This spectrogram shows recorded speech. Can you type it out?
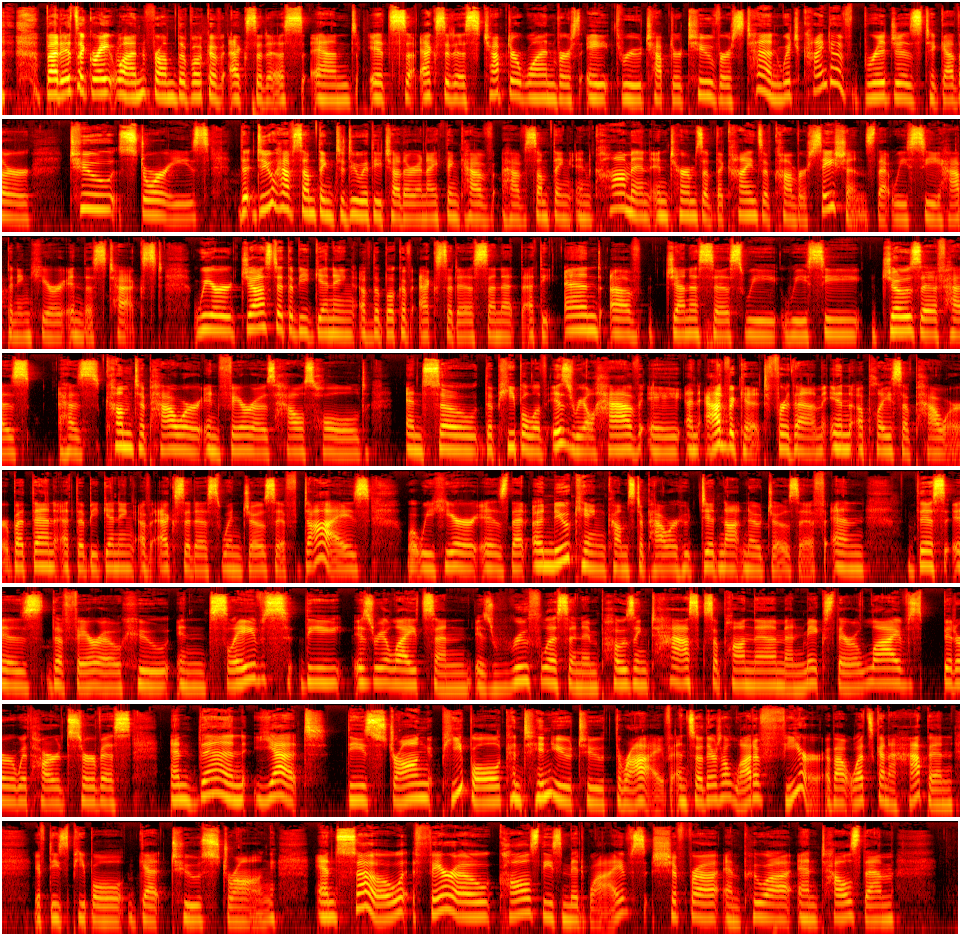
but it's a great one from the book of Exodus. And it's Exodus chapter 1, verse 8 through chapter 2, verse 10, which kind of bridges together two stories that do have something to do with each other and I think have have something in common in terms of the kinds of conversations that we see happening here in this text. We're just at the beginning of the book of Exodus and at, at the end of Genesis we we see Joseph has has come to power in Pharaoh's household and so the people of Israel have a an advocate for them in a place of power. But then at the beginning of Exodus when Joseph dies, what we hear is that a new king comes to power who did not know Joseph and this is the Pharaoh who enslaves the Israelites and is ruthless in imposing tasks upon them and makes their lives bitter with hard service. And then, yet, these strong people continue to thrive. And so there's a lot of fear about what's going to happen if these people get too strong. And so Pharaoh calls these midwives, Shiphrah and Puah, and tells them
